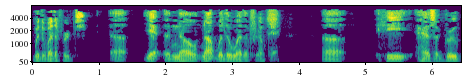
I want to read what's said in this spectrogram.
with the Weatherfords? Uh, yeah, uh, no, not with the Weatherfords. Okay. Uh, he has a group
